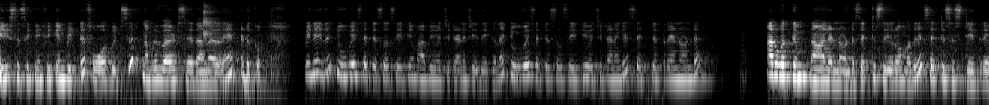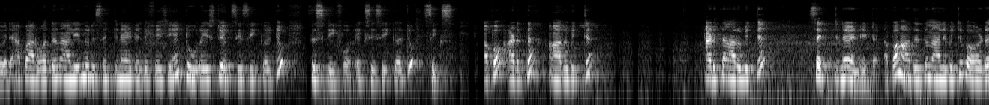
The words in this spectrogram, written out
least significant bit four bits നമ്മൾ വേർഡ്സ് ഏതാണെന്ന് അറിയാൻ എടുക്കും. പിന്നെ ഇത് two way set associative mapping വെച്ചിട്ടാണ് ചെയ്തേക്കുന്നത്. ടു വേ സെറ്റ് അസോസിയേറ്റീവ് വെച്ചിട്ടാണെങ്കിൽ സെറ്റ് എത്ര എണ്ണം ഉണ്ട്? അറുപത്തി നാലെണ്ണം ഉണ്ട്. സെറ്റ് സീറോ മുതൽ സെറ്റ് സിക്സ്റ്റി ത്രീ വരെ. അപ്പോൾ അറുപത്തി നാലിൽ നിന്ന് ഒരു സെറ്റിനെ ഐഡന്റിഫൈ ചെയ്യാൻ two raise to x is equal to sixty four x is equal to six അപ്പോൾ അടുത്ത ആറ് ബിറ്റ് അടുത്ത ആറ് ബിറ്റ് സെറ്റിന് വേണ്ടിയിട്ട്. അപ്പോൾ ആദ്യത്തെ നാല് ബിറ്റ് വേർഡ്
